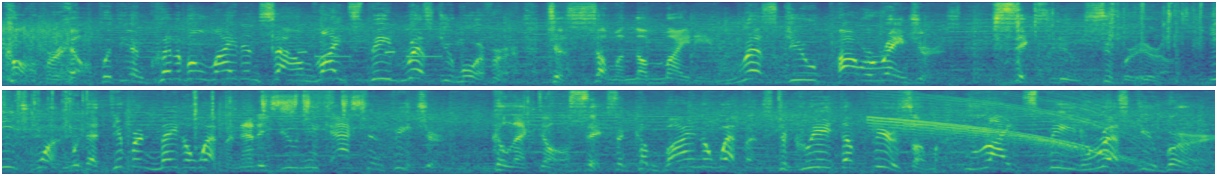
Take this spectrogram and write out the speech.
Call for help with the incredible light and sound Lightspeed Rescue Morpher to summon the mighty Rescue Power Rangers. Six new superheroes, each one with a different mega weapon and a unique action feature. Collect all six and combine the weapons to create the fearsome Lightspeed Rescue Bird.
